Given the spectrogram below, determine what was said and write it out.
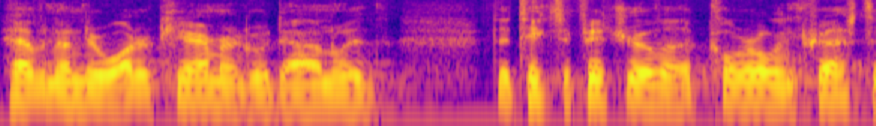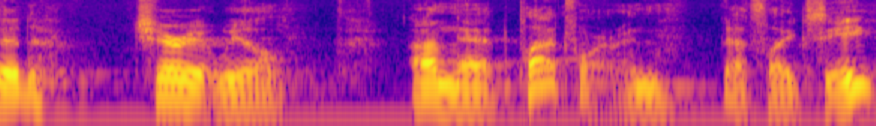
have an underwater camera go down with that takes a picture of a coral encrusted chariot wheel on that platform. And that's like, see,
